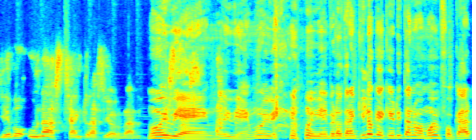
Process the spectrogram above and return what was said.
Llevo unas chanclas Jordan. Muy Estas. bien, muy bien, muy bien, muy bien. Pero tranquilo que aquí ahorita nos vamos a enfocar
